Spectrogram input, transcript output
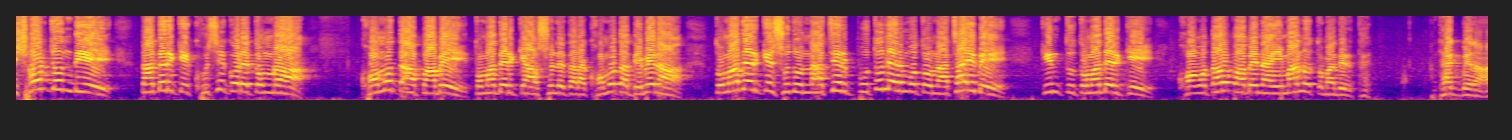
বিসর্জন দিয়ে তাদেরকে খুশি করে তোমরা ক্ষমতা পাবে, তোমাদেরকে আসলে তারা ক্ষমতা দেবে না। তোমাদেরকে শুধু নাচের পুতুলের মতো নাচাইবে, কিন্তু তোমাদেরকে ক্ষমতাও পাবে না, ইমানও তোমাদের থাকবে না।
